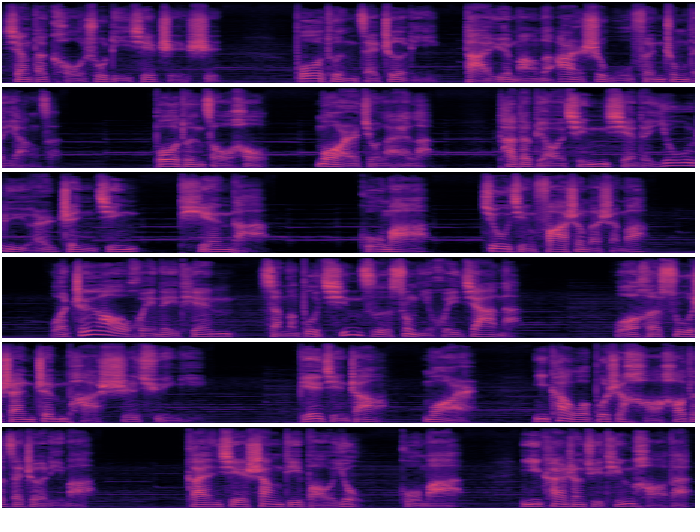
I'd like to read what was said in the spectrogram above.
向他口述了一些指示。波顿在这里大约忙了二十五分钟的样子。波顿走后，莫尔就来了，他的表情显得忧虑而震惊。天哪，姑妈，究竟发生了什么？我真懊悔那天怎么不亲自送你回家呢？我和苏珊真怕失去你。别紧张，莫尔，你看我不是好好的在这里吗？感谢上帝保佑，姑妈，你看上去挺好的，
